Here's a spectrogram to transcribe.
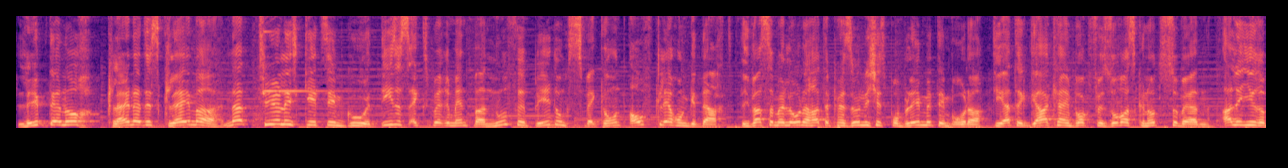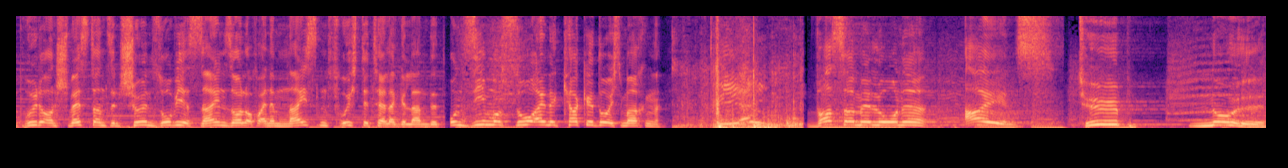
Lebt er noch? Kleiner Disclaimer. Natürlich geht's ihm gut. Dieses Experiment war nur für Bildungszwecke und Aufklärung gedacht. Die Wassermelone hatte persönliches Problem mit dem Bruder. Die hatte gar keinen Bock für sowas genutzt zu werden. Alle ihre Brüder und Schwestern sind schön so wie es sein soll auf einem nicen Früchteteller gelandet. Und sie muss so eine Kacke durchmachen. Wassermelone 1. Typ 0.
